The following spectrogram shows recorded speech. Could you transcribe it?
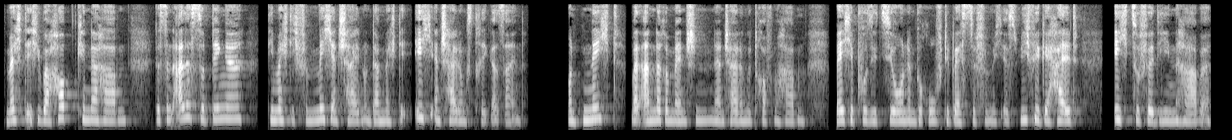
möchte ich überhaupt Kinder haben. Das sind alles so Dinge, die möchte ich für mich entscheiden und da möchte ich Entscheidungsträger sein. Und nicht, weil andere Menschen eine Entscheidung getroffen haben, welche Position im Beruf die beste für mich ist, wie viel Gehalt ich zu verdienen habe,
